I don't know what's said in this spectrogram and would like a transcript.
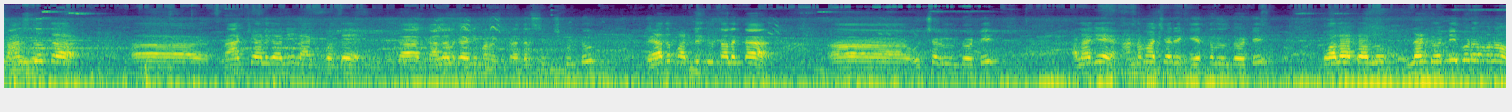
సాంస్కృత నాట్యాలు కానీ లేకపోతే కళలు కానీ మనం ప్రదర్శించుకుంటూ వేద పండితుల తాలూకా ఉచ్చరణలతోటి అలాగే అన్నమాచార్య కీర్తనలతోటి కోలాటాలు ఇలాంటివన్నీ కూడా మనం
